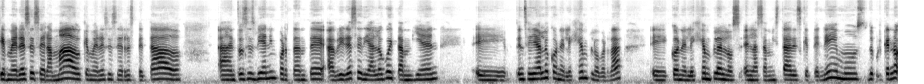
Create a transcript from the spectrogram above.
que merece ser amado, que merece ser respetado. Ah, entonces, bien importante abrir ese diálogo y también eh, enseñarlo con el ejemplo, ¿verdad? Eh, con el ejemplo en, los, en las amistades que tenemos, porque no,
